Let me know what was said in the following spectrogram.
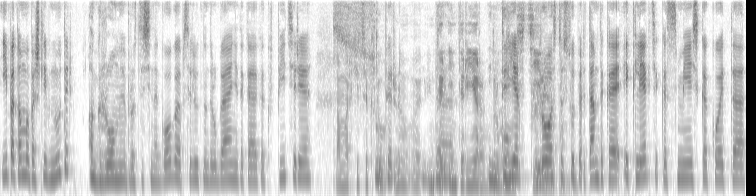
И потом мы пошли внутрь. Огромная просто синагога, абсолютно другая, не такая, как в Питере. Там архитектура, Супер, ну, э, интер- да. интерьер в Интерьер другом стиле, просто там. супер. Там такая эклектика, смесь какой-то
